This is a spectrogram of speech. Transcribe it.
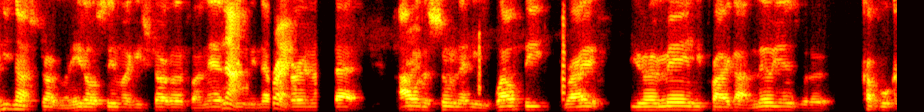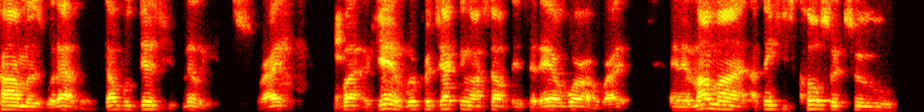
he's not struggling. He don't seem like he's struggling financially. Nah, we never right. heard of that. I would assume that he's wealthy, right? You know what I mean? He probably got millions with a couple commas, whatever, double digit millions, right? Yeah. But again, we're projecting ourselves into their world, right? And in my mind, I think he's closer to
